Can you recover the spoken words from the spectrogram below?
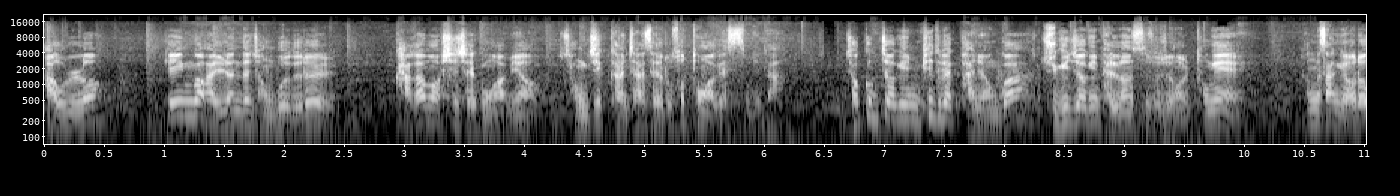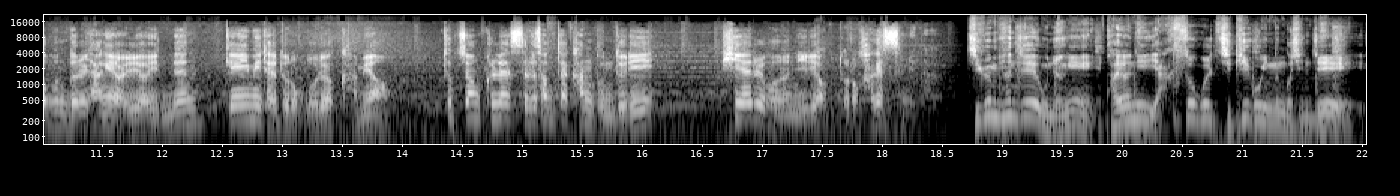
아울러 게임과 관련된 정보들을 가감 없이 제공하며 정직한 자세로 소통하겠습니다. 적극적인 피드백 반영과 주기적인 밸런스 조정을 통해 항상 여러분들을 향해 열려 있는 게임이 되도록 노력하며 특정 클래스를 선택한 분들이 피해를 보는 일이 없도록 하겠습니다. 지금 현재의 운영이 과연 이 약속을 지키고 있는 것인지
